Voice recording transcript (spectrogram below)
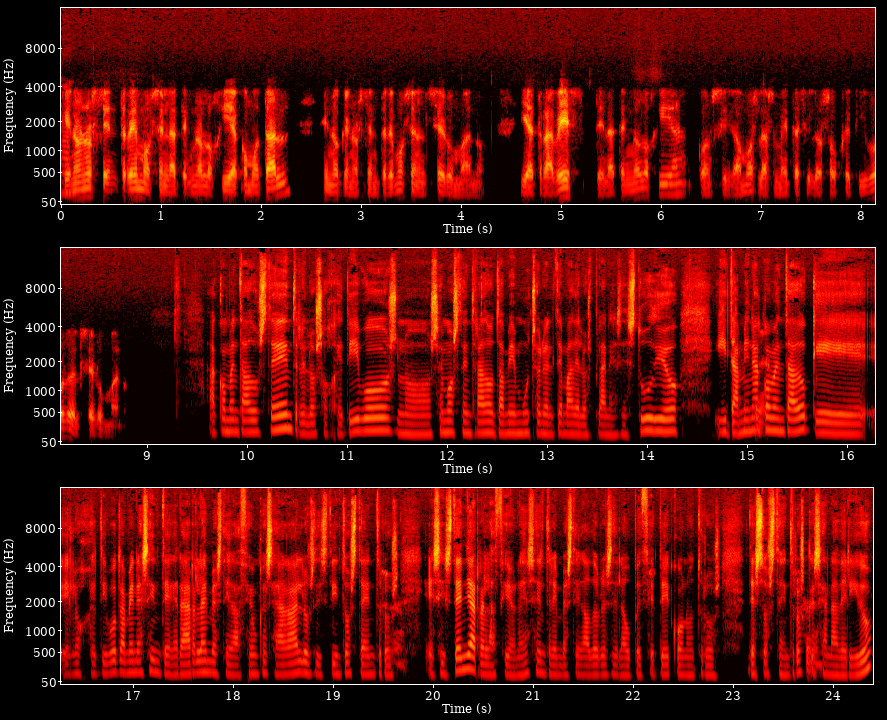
Que no nos centremos en la tecnología como tal, sino que nos centremos en el ser humano y a través de la tecnología consigamos las metas y los objetivos del ser humano. Ha comentado usted entre los objetivos, nos hemos centrado también mucho en el tema de los planes de estudio y también ha comentado que el objetivo también es integrar la investigación que se haga en los distintos centros. ¿Existen ya relaciones entre investigadores de la UPCT con otros de estos centros que se han adherido?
